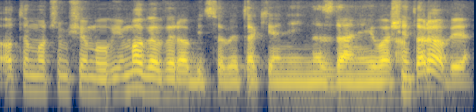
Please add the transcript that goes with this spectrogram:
o tym, o czym się mówi, mogę wyrobić sobie takie, a nie inne zdanie i właśnie to robię.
